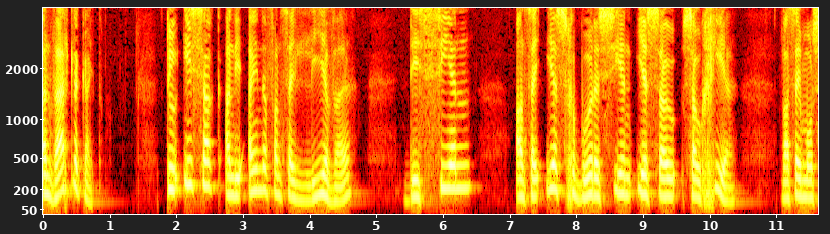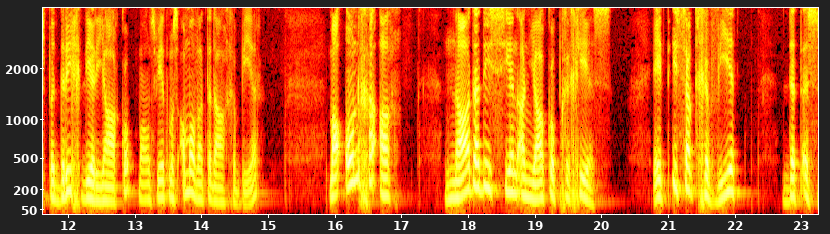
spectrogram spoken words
In werklikheid, toe Isak aan die einde van sy lewe die seën aan sy eersgebore seun Esau sou gee, was hy mos bedrieg deur Jakob, maar ons weet mos almal wat het daar gebeur. Maar ongeag nadat die seën aan Jakob gegee is, het Isak geweet dit is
